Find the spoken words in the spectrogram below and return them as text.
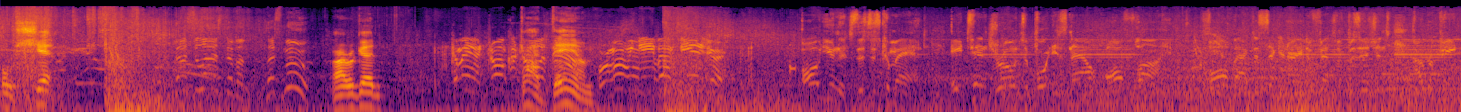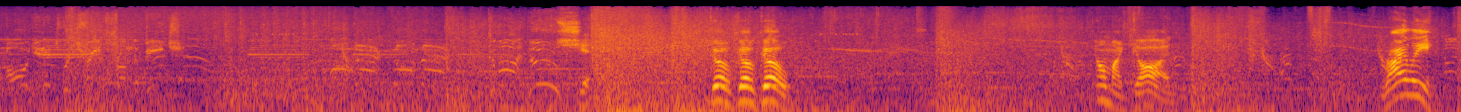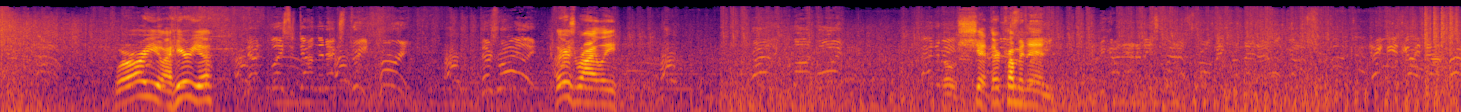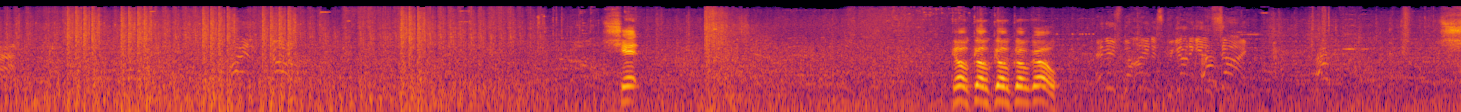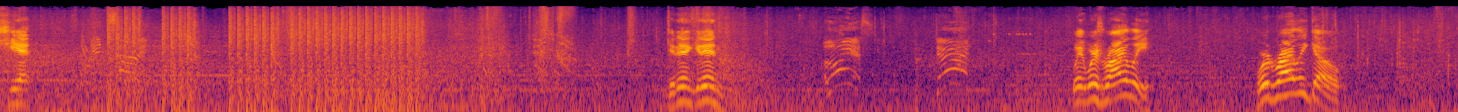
Oh shit. That's the last of them. Let's move. Alright, we're good. Command, drone control God is down. damn. We're moving to evac the injured. All units, this is command. A-10 drone support is now offline. Fall back to secondary defensive positions. I repeat, all units retreat from the beach. Come on, move. Shit. Go, go, go. Oh my god. Riley! Where are you? I hear you. That place is down the next street. Hurry. There's Riley. There's Riley. Riley, come on, boy. Enemies. Oh shit, they're coming in. We got enemies fast roaming from that helicopter. Take these guys down fast. Riley, go. Shit. Go, go, go, go, go. Enemies behind us. We gotta get inside. Shit. Get in, get in. Elias. Dad. Wait, where's Riley? Where'd Riley go?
